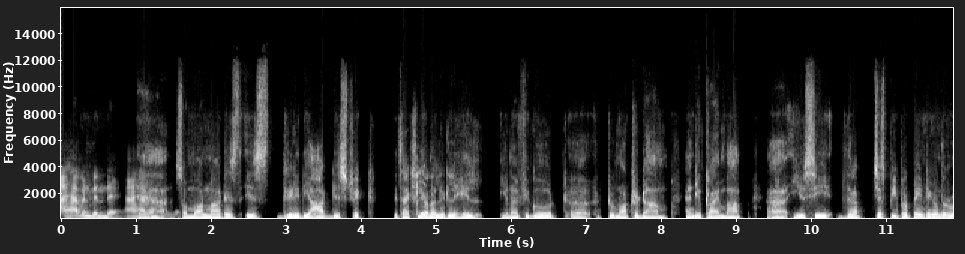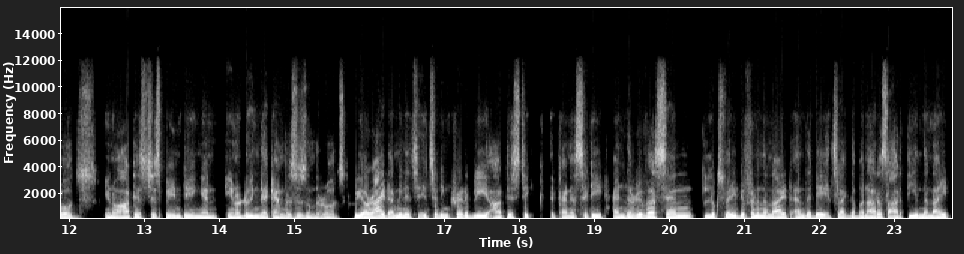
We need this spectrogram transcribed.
I haven't been there. I haven't yeah. so montmartre is is really the art district. It's actually on a little hill you know if you go uh, to notre dame and you climb up uh, you see there are just people painting on the roads you know artists just painting and you know doing their canvases on the roads. You're right. I mean it's it's an incredibly artistic kind of city and the river seine looks very different in the night and the day. It's like the banaras aarti in the night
